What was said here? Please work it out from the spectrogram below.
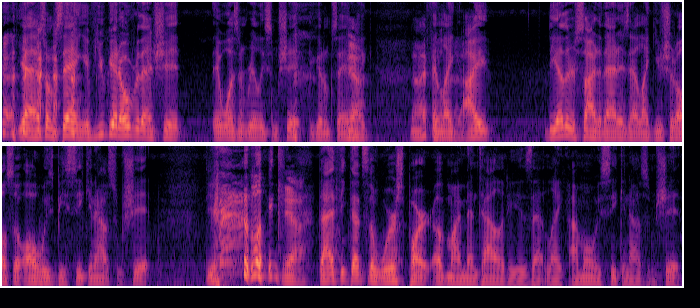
yeah, that's what I'm saying. If you get over that shit, it wasn't really some shit. You get what I'm saying? Yeah. Like, no, I feel and like that. I, the other side of that is that like you should also always be seeking out some shit. You know? like, Yeah. That I think that's the worst part of my mentality is that like I'm always seeking out some shit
